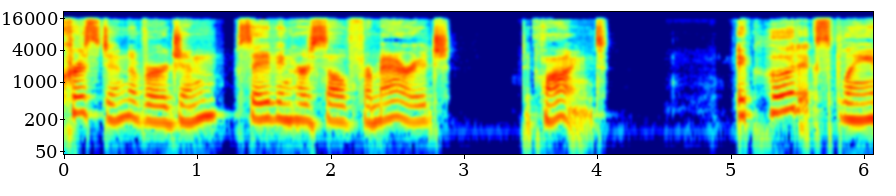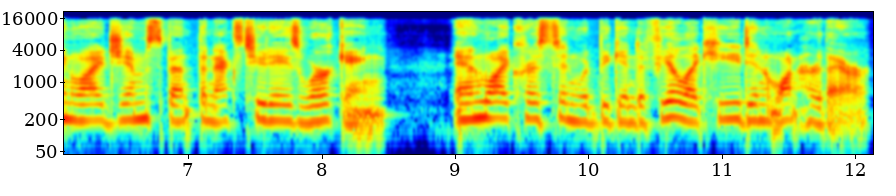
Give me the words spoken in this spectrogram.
Kristin, a virgin, saving herself for marriage, declined? It could explain why Jim spent the next two days working, and why Kristin would begin to feel like he didn't want her there.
